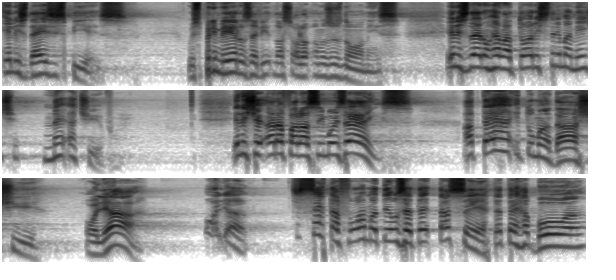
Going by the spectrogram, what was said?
Eles dez espias. Os primeiros ali, nós colocamos os nomes. Eles deram um relatório extremamente negativo. Eles chegaram a falar assim: Moisés, a terra que tu mandaste olhar, olha, de certa forma Deus está certo, é terra boa,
